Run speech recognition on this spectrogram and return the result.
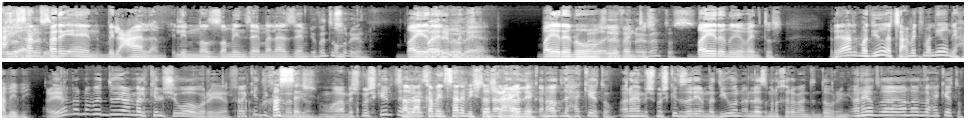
أحسن. فريقين بالعالم اللي منظمين زي ما لازم. يوفنتوس وريال بايرن وريال. بايرن أنا ويوفنتوس يوفنتوس. بايرن ويوفنتوس. ريال مديونة 900 مليون يا حبيبي. ريال لأنه بده يعمل كل شيء wow ريال فأكيد خصش. مش مشكلتي صار كم من سنة بيشتروش أنا عليك أنا هذا اللي حكيته. أنا هي مش مشكلة زي ريال مديون أنا لازم أخرب عند الدوري. أنا هذا أنا اللي حكيته.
